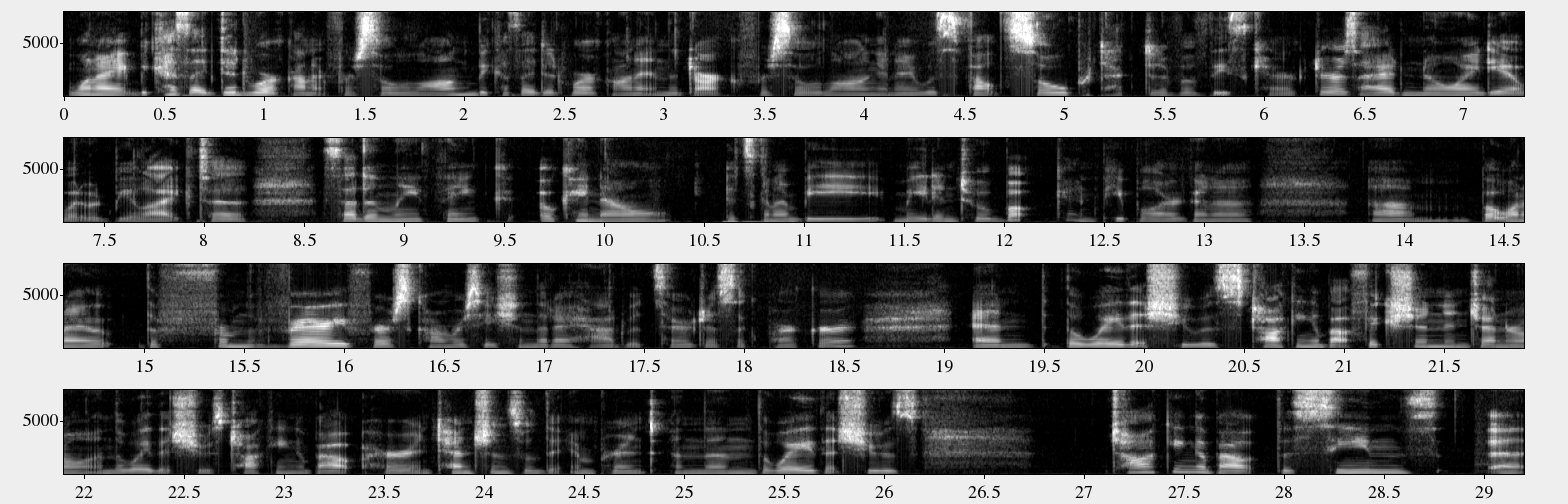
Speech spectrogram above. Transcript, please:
when i because i did work on it for so long because i did work on it in the dark for so long and i was felt so protective of these characters i had no idea what it would be like to suddenly think okay now it's going to be made into a book and people are going to um, but when I the from the very first conversation that I had with Sarah Jessica Parker, and the way that she was talking about fiction in general, and the way that she was talking about her intentions with the imprint, and then the way that she was talking about the scenes uh,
